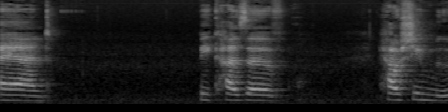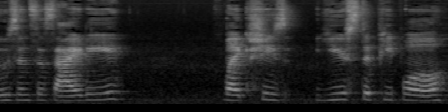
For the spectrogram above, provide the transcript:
and because of how she moves in society like she's used to people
